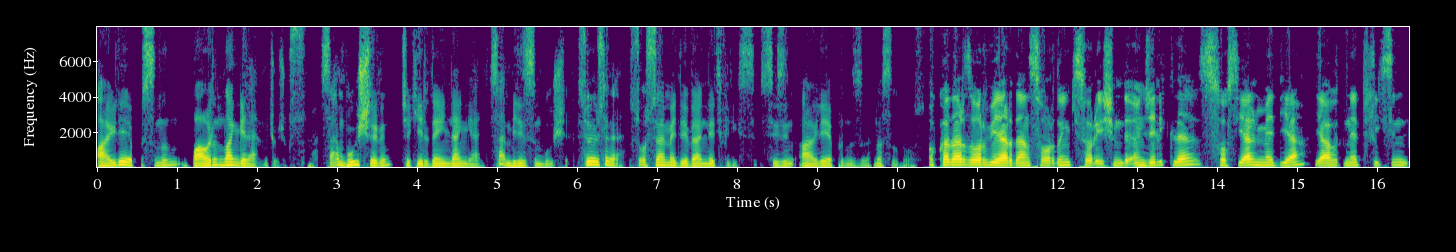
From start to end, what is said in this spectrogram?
aile yapısının bağrından gelen bir çocuksun. Sen bu işlerin çekirdeğinden geldin. Sen bilirsin bu işleri. Söylesene sosyal medya ve Netflix sizin aile yapınızı nasıl bozdu? O kadar zor bir yerden sordun ki soruyu. Şimdi öncelikle sosyal medya yahut Netflix'in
